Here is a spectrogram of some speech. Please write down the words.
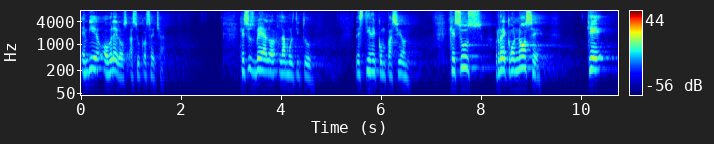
envíe obreros a su cosecha. Jesús ve a la multitud, les tiene compasión. Jesús reconoce que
